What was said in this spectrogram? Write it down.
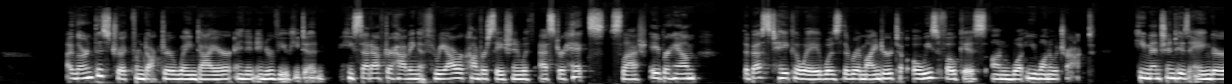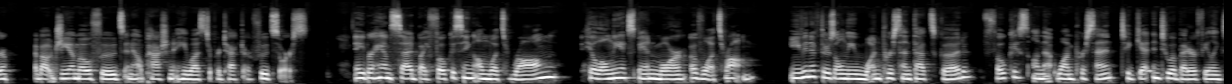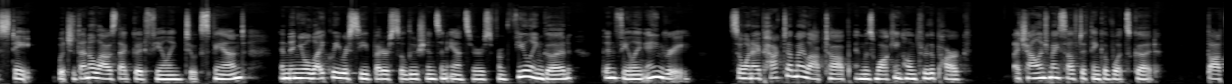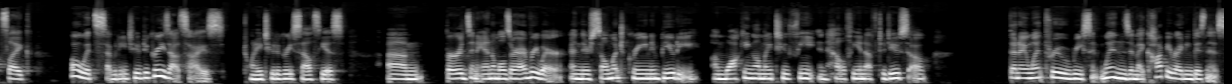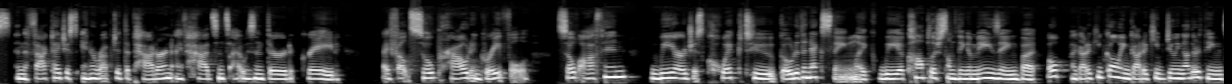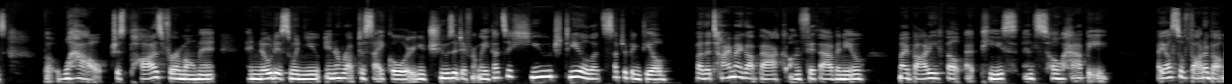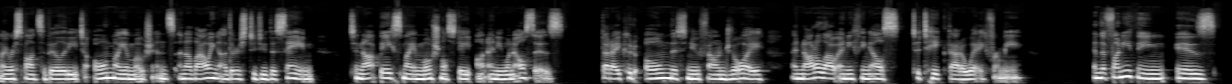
I learned this trick from Dr. Wayne Dyer in an interview he did. He said after having a three hour conversation with Esther Hicks slash Abraham, the best takeaway was the reminder to always focus on what you want to attract. He mentioned his anger about GMO foods and how passionate he was to protect our food source. Abraham said by focusing on what's wrong, he'll only expand more of what's wrong even if there's only 1% that's good, focus on that 1% to get into a better feeling state, which then allows that good feeling to expand. And then you'll likely receive better solutions and answers from feeling good than feeling angry. So when I packed up my laptop and was walking home through the park, I challenged myself to think of what's good. Thoughts like, oh, it's 72 degrees outside, 22 degrees Celsius. Um, Birds and animals are everywhere, and there's so much green and beauty. I'm walking on my two feet and healthy enough to do so. Then I went through recent wins in my copywriting business and the fact I just interrupted the pattern I've had since I was in third grade. I felt so proud and grateful. So often we are just quick to go to the next thing. Like we accomplish something amazing, but oh, I got to keep going, got to keep doing other things. But wow, just pause for a moment and notice when you interrupt a cycle or you choose a different way. That's a huge deal. That's such a big deal. By the time I got back on Fifth Avenue, my body felt at peace and so happy. I also thought about my responsibility to own my emotions and allowing others to do the same to not base my emotional state on anyone else's, that I could own this newfound joy and not allow anything else to take that away from me. And the funny thing is,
